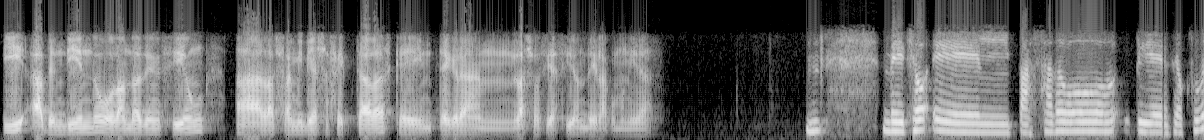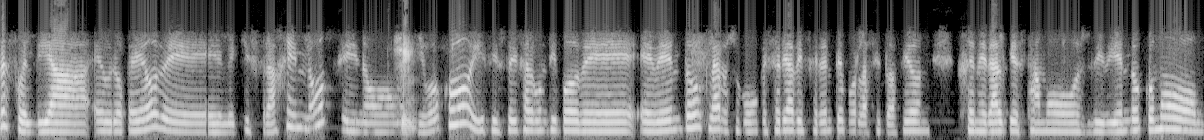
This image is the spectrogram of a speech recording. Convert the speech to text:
y atendiendo o dando atención a las familias afectadas que integran la asociación de la comunidad. Mm. De hecho, el pasado 10 de octubre fue el Día Europeo del X frágil, ¿no? Si no me equivoco, hicisteis algún tipo de evento. Claro, supongo que sería diferente por la situación general que estamos viviendo. ¿Cómo,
